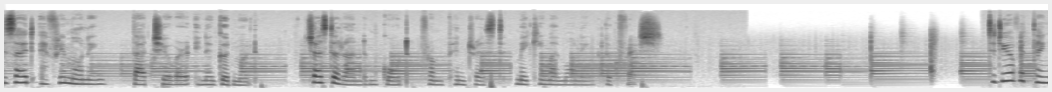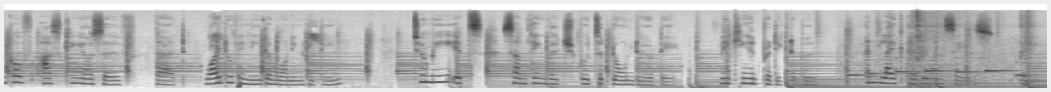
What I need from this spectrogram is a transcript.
Decide every morning that you were in a good mood. Just a random quote from Pinterest making my morning look fresh. Did you ever think of asking yourself that why do we need a morning routine? To me, it's something which puts a tone to your day, making it predictable and, like everyone says, being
